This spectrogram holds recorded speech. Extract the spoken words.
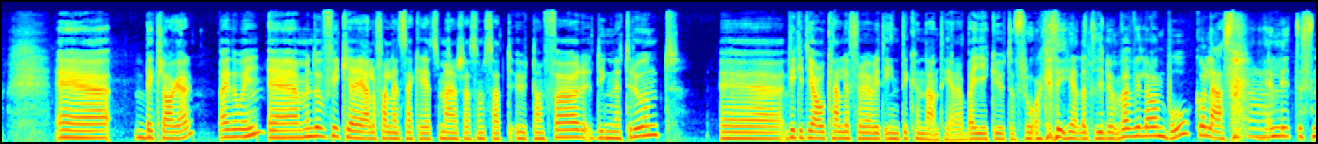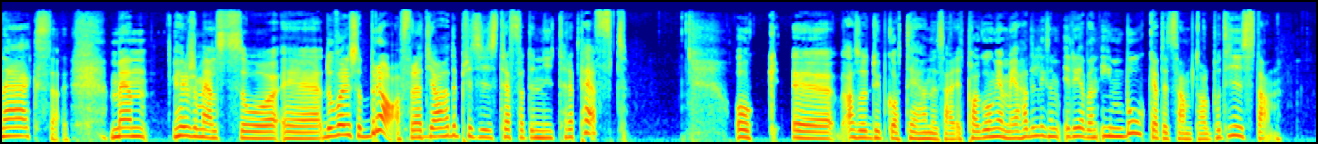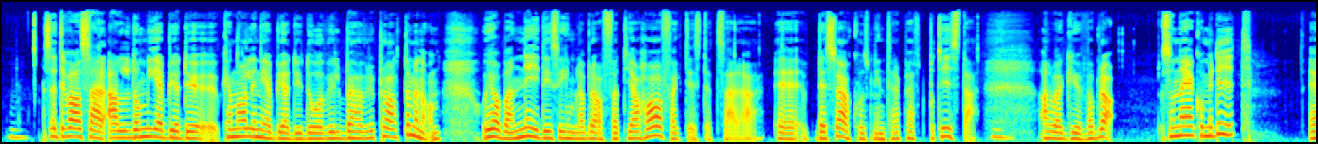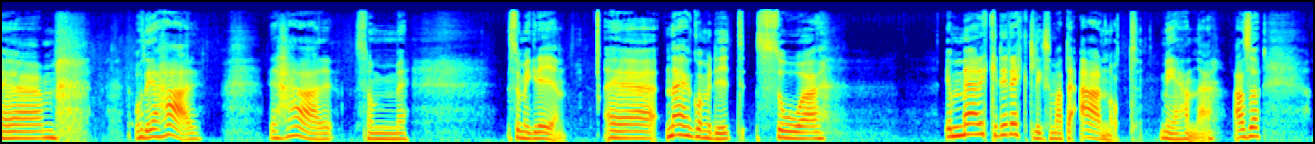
Eh, beklagar, by the way. Mm. Eh, men då fick jag i alla fall en säkerhetsmänniska som satt utanför dygnet runt. Eh, vilket jag och Kalle för övrigt inte kunde hantera. Bara gick ut och frågade hela tiden. Vad vill du ha en bok att läsa? en lite snacks. här. Men hur som helst så eh, då var det så bra. För att jag hade precis träffat en ny terapeut. Och eh, alltså typ gått till henne så här ett par gånger. Men jag hade liksom redan inbokat ett samtal på tisdagen. Så att det var så här, all, de erbjöd ju, kanalen erbjöd ju då, vill, behöver du prata med någon? Och jag bara, nej det är så himla bra för att jag har faktiskt ett så här, eh, besök hos min terapeut på tisdag. Alla bara, gud vad bra. Så när jag kommer dit, ehm, och det är här, det är här som, som är grejen. Eh, när jag kommer dit så, jag märker direkt liksom att det är något med henne. Alltså,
